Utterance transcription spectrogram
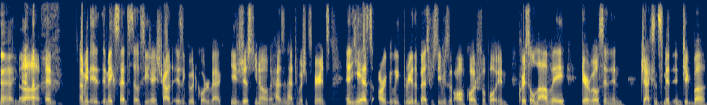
yeah. uh, and I mean, it, it makes sense though. CJ Stroud is a good quarterback. He's just, you know, hasn't had too much experience, and he has arguably three of the best receivers in all of college football in Chris Olave, Garrett Wilson, and Jackson Smith-Njigba.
